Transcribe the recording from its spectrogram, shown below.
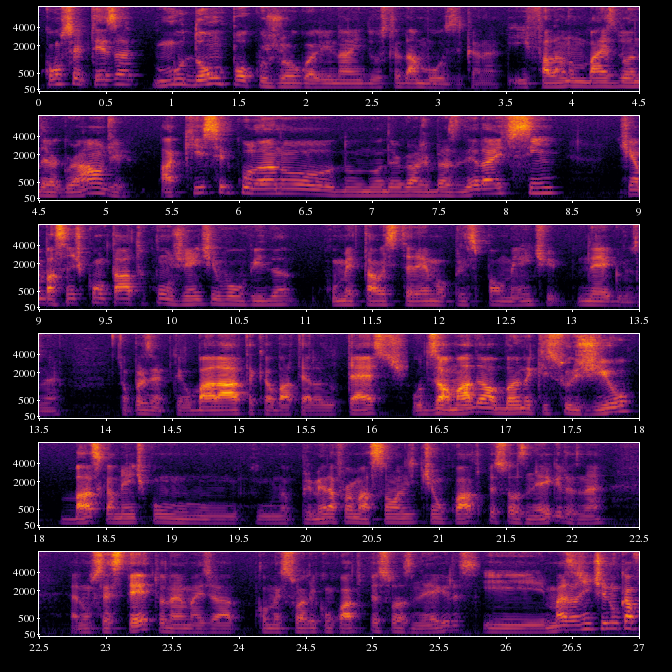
com certeza mudou um pouco o jogo ali na indústria da música, né? E falando mais do underground, aqui circulando no, no underground brasileiro, aí sim tinha bastante contato com gente envolvida com metal extremo, principalmente negros, né? Então, por exemplo, tem o Barata, que é o batera do teste. O Desalmado é uma banda que surgiu basicamente com, com, na primeira formação ali tinham quatro pessoas negras, né? Era um sexteto, né? Mas já começou ali com quatro pessoas negras. E mas a gente nunca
